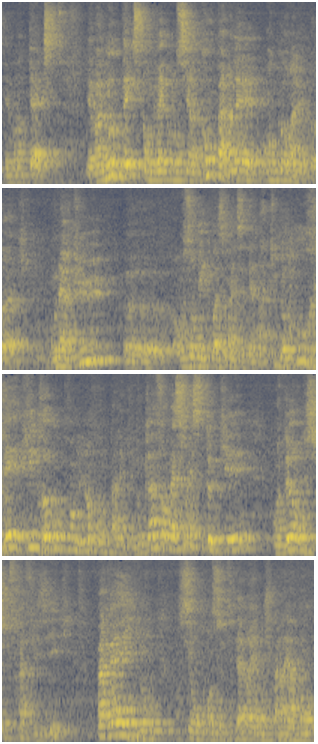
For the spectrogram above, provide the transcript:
il y avait un texte, il y avait un autre texte en grec ancien qu'on parlait encore à l'époque, on a pu, euh, en faisant des croisons, etc., tout d'un coup réécrire, recomprendre une langue qu'on ne parlait plus. Donc l'information est stockée en dehors du substrat physique. Pareil, donc, si on prend ce petit appareil dont je parlais avant,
